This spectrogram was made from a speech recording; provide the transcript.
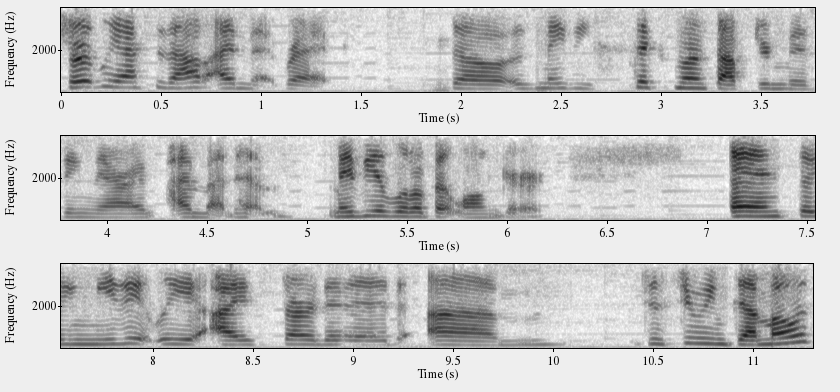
shortly after that, I met Rick. So it was maybe six months after moving there, I, I met him, maybe a little bit longer. And so immediately I started um, just doing demos.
